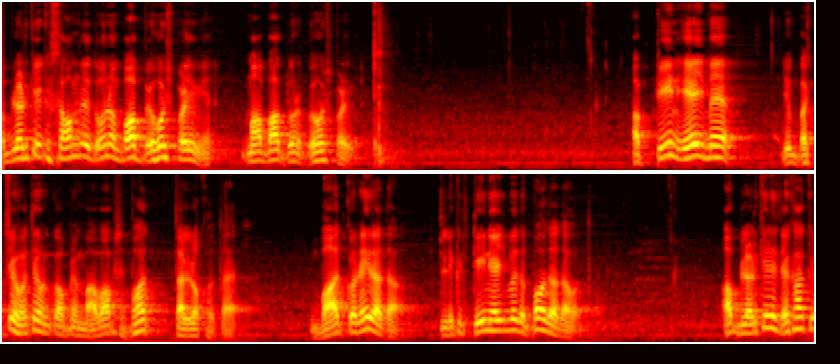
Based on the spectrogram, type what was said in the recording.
اب لڑکی کے سامنے دونوں باپ بے ہوش پڑے ہوئے ہیں۔ ماں باپ دونوں بے ہوش پڑے ہوئے ہیں۔ اب ٹین ایج میں جو بچے ہوتے ہیں، ان کو اپنے ماں باپ سے بہت تعلق ہوتا ہے۔ بات کو نہیں رہتا، لیکن ٹین ایج میں تو بہت زیادہ ہوتا ہے۔ اب لڑکے نے دیکھا کہ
